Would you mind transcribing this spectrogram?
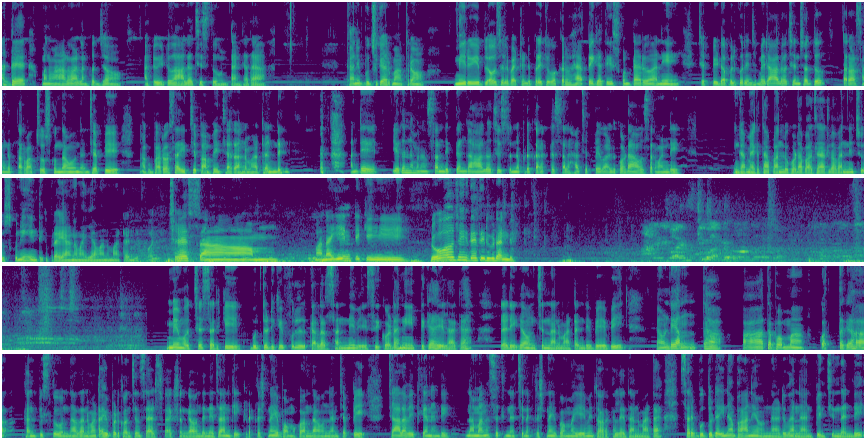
అంటే మనం ఆడవాళ్ళం కొంచెం అటు ఇటు ఆలోచిస్తూ ఉంటాం కదా. కానీ బుజ్జిగారు మాత్రం మీరు ఈ బ్లౌజులు పెట్టండి ప్రతి ఒక్కరూ హ్యాపీగా తీసుకుంటారు అని చెప్పి డబ్బుల గురించి మీరు ఆలోచించొద్దు. తర్వాత సంగతి తర్వాత చూసుకుందాము అని చెప్పి నాకు భరోసా ఇచ్చి పంపించారు అనమాట అండి. అంటే ఏదన్నా మనం సందిగ్ధంగా ఆలోచిస్తున్నప్పుడు కరెక్ట్ సలహా చెప్పే వాళ్ళు కూడా అవసరం అండి. ఇంకా మిగతా పనులు కూడా బజార్లో అవన్నీ చూసుకుని ఇంటికి ప్రయాణం అయ్యామన్నమాట అండి. వచ్చేసాం. మన ఇంటికి. రోజు ఇదే తిరుగుడండి. మేము వచ్చేసరికి బుద్ధుడికి ఫుల్ కలర్స్ అన్నీ వేసి కూడా నీట్గా ఇలాగా రెడీగా ఉంచిందనమాట అండి బేబీ. ఏమండి అంత పాత బొమ్మ కొత్తగా కనిపిస్తూ ఉన్నదనమాట ఇప్పుడు కొంచెం సాటిస్ఫాక్షన్గా ఉంది. నిజానికి ఇక్కడ కృష్ణయ్య బొమ్మ కొందాం అని చెప్పి చాలా వెతికానండి. నా మనసుకి నచ్చిన కృష్ణయ్య బొమ్మ ఏమీ దొరకలేదనమాట సరే బుద్ధుడైనా బాగానే ఉన్నాడు అని అనిపించిందండి.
